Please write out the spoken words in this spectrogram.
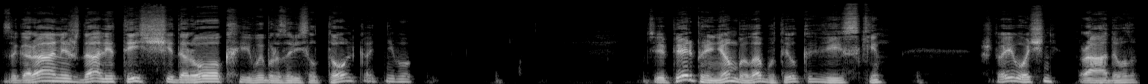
За горами ждали тысячи дорог, и выбор зависел только от него. Теперь при нем была бутылка виски, что его очень радовало.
